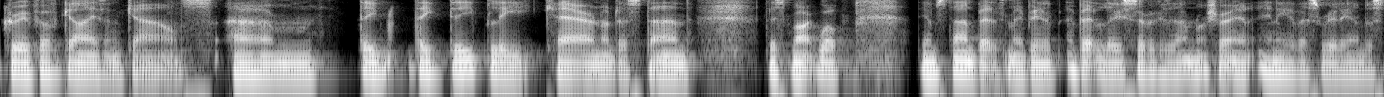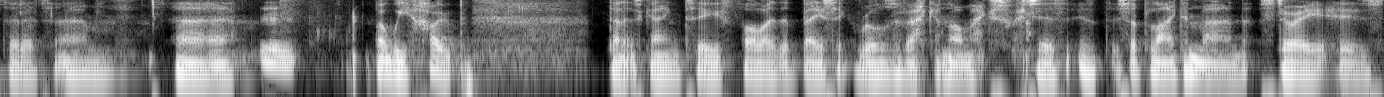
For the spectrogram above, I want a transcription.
group of guys and gals. Um, they they deeply care and understand this mark. Well, the understand bit is maybe a, a, bit looser because I'm not sure any of us really understood it. Um, uh, mm. But we hope that it's going to follow the basic rules of economics, which is, is the supply demand story is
